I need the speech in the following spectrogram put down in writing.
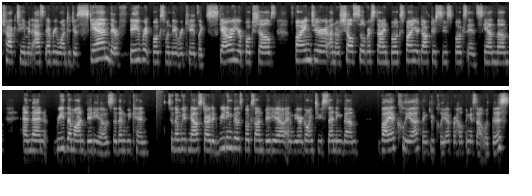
track team and asked everyone to just scan their favorite books when they were kids, like scour your bookshelves, find your, I know, Shel Silverstein books, find your Dr. Seuss books and scan them, and then read them on video. So then we can, so then we've now started reading those books on video, and we are going to be sending them via CLIA. Thank you, CLIA, for helping us out with this.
